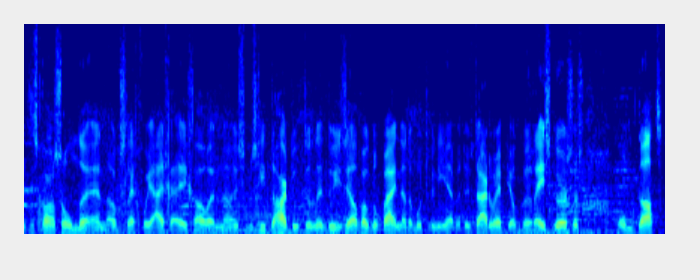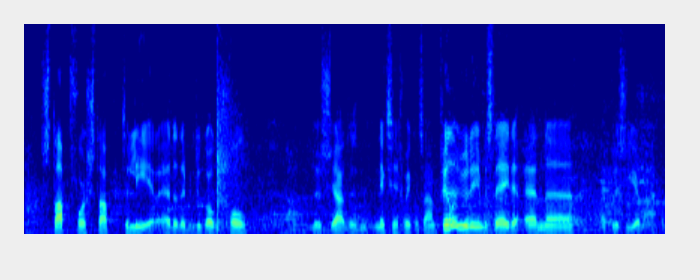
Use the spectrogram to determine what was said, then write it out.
het is gewoon zonde en ook slecht voor je eigen ego. En als je misschien te hard doet, dan doe je jezelf ook nog pijn. Nou, dat moeten we niet hebben. Dus daardoor heb je ook een racecursus om dat stap voor stap te leren. Hè. Dat heb je natuurlijk ook op school. Dus ja, er is niks ingewikkelds aan. Veel uren in besteden en, uh, en plezier maken.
